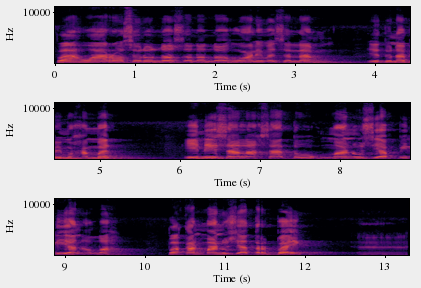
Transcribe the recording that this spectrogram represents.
Bahwa Rasulullah Shallallahu Alaihi Wasallam yaitu Nabi Muhammad ini salah satu manusia pilihan Allah bahkan manusia terbaik. Eh,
